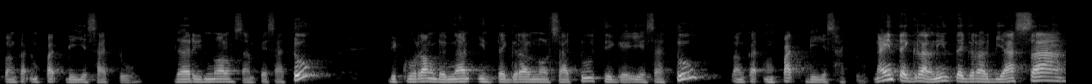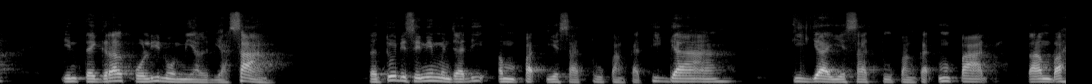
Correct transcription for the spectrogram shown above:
pangkat 4 dy1. Dari 0 sampai 1, dikurang dengan integral 01 3y1 pangkat 4 dy1. Nah, integral ini integral biasa, integral polinomial biasa. Tentu di sini menjadi 4y1 pangkat 3, 3y1 pangkat 4, tambah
